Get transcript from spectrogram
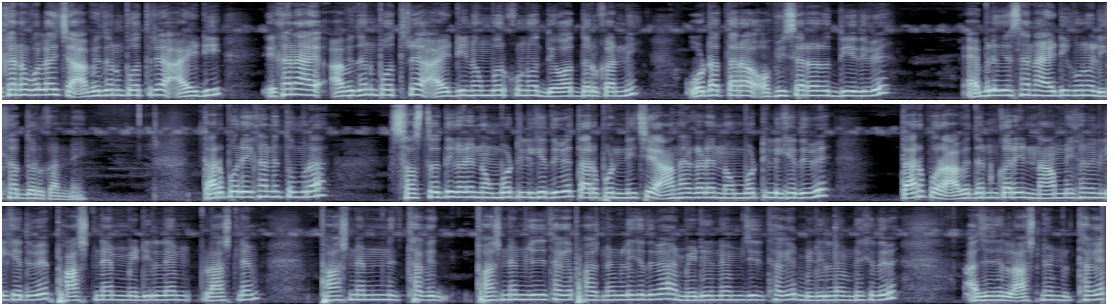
এখানে বলা হয়েছে আবেদনপত্রের আইডি। এখানে আবেদনপত্রে আইডি নম্বর কোনো দেওয়ার দরকার নেই। ওটা তারা অফিসাররা দিয়ে দিবে। অ্যাপ্লিকেশান আইডি কোনো লেখার দরকার নেই। তারপর এখানে তোমরা স্বাস্থ্যসাথী কার্ডের নম্বরটি লিখে দেবে। তারপর নিচে আধার কার্ডের নম্বরটি লিখে দেবে। তারপর আবেদনকারীর নাম এখানে লিখে দেবে first name middle name last name first name থাকে ফার্স্ট নেম যদি থাকে ফার্স্ট নেম লিখে দেবে। আর মিডিল নেম যদি থাকে মিডিল নেম লিখে দেবে। আর যদি লাস্ট নেম থাকে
